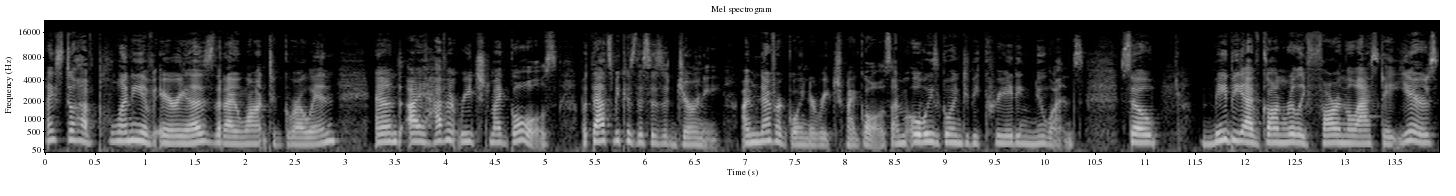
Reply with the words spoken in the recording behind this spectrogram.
I still have plenty of areas that I want to grow in, and I haven't reached my goals. But that's because this is a journey. I'm never going to reach my goals, I'm always going to be creating new ones. So, Maybe I've gone really far in the last eight years,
